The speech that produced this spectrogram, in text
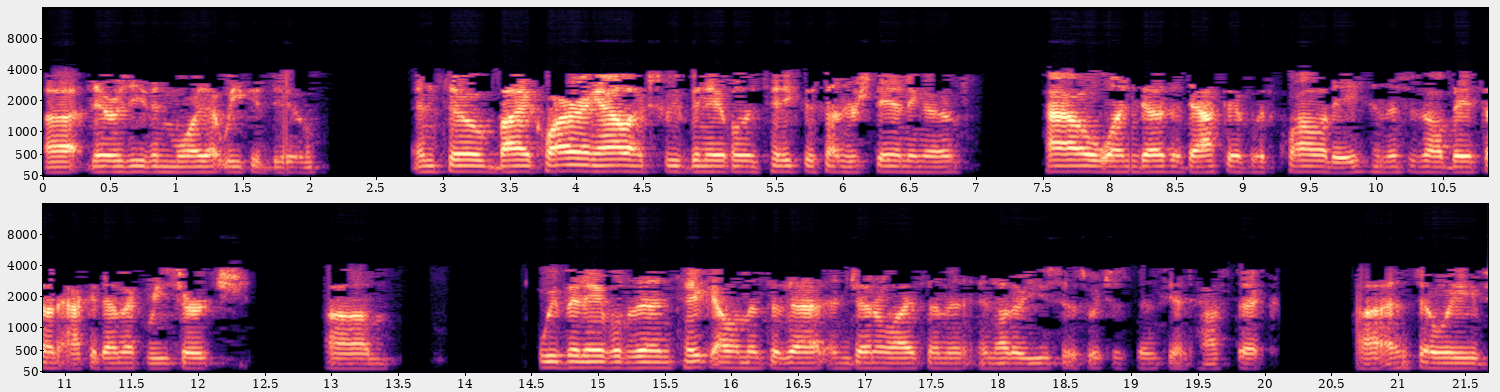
uh, there was even more that we could do. And so by acquiring ALEKS, we've been able to take this understanding of how one does adaptive with quality, and this is all based on academic research. Um, we've been able to then take elements of that and generalize them in, in other uses, which has been fantastic. Uh, and so we've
